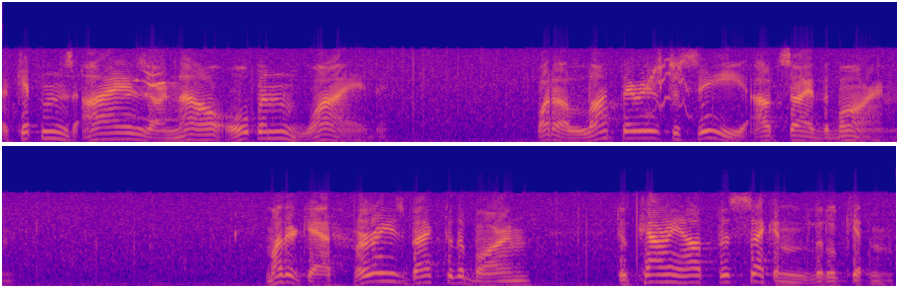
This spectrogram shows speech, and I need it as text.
The kitten's eyes are now open wide. What a lot there is to see outside the barn. Mother Cat hurries back to the barn to carry out the second little kitten.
